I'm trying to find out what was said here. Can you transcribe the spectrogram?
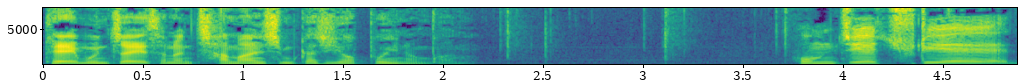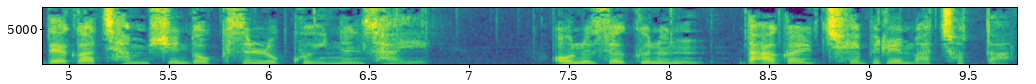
대문자에서는 자만심까지 엿보이는군. 홈즈의 추리에 내가 잠시 넋을 놓고 있는 사이 어느새 그는 나갈 채비를 마쳤다.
